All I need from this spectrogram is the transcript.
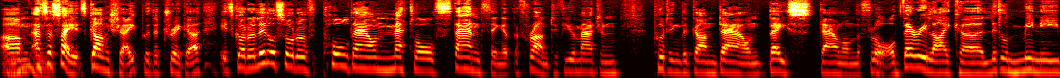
Um, mm. As I say, it's gun shaped with a trigger. It's got a little sort of pull down metal stand thing at the front. If you imagine putting the gun down, base down on the floor, very like a little mini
